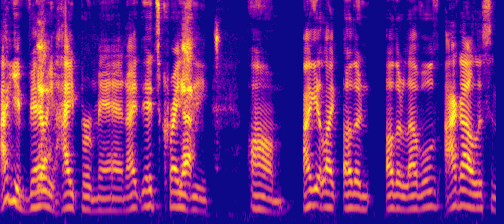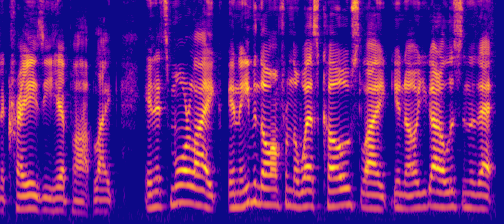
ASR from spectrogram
I get very Yeah. hyper, man. I, it's crazy. Um, I get like other other levels. I gotta listen to crazy hip hop, like, and it's more like, and even though I'm from the West Coast, like, you know, you gotta listen to that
